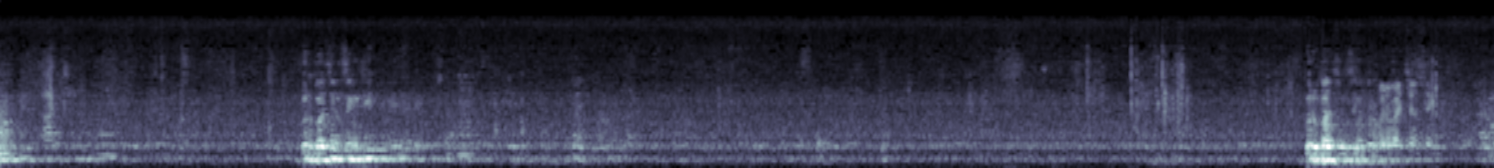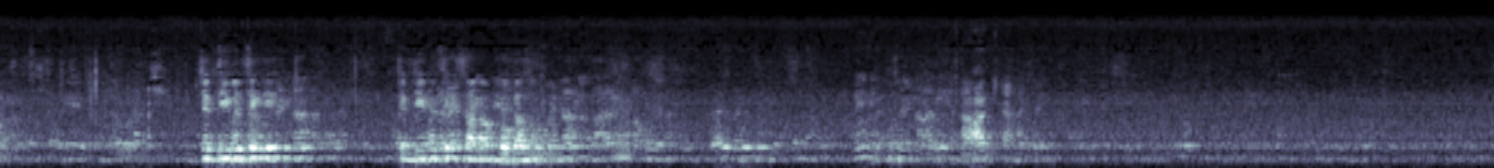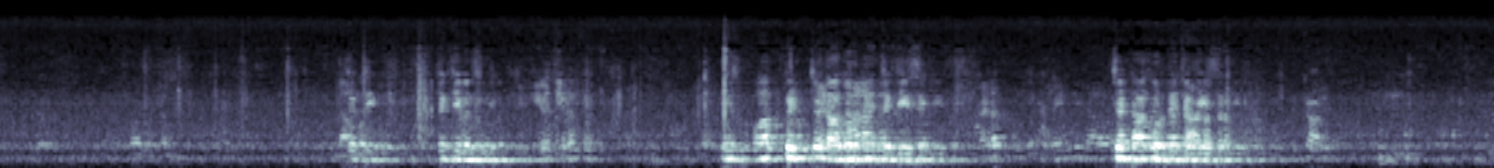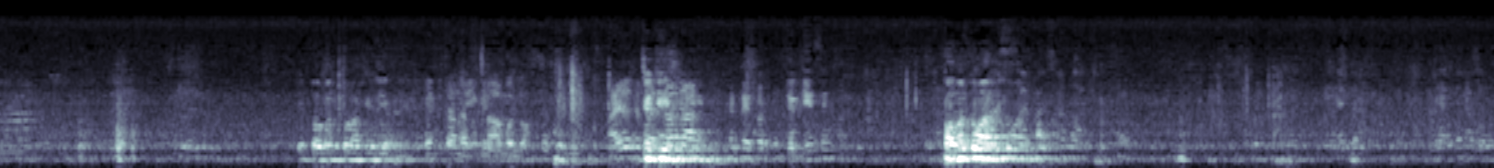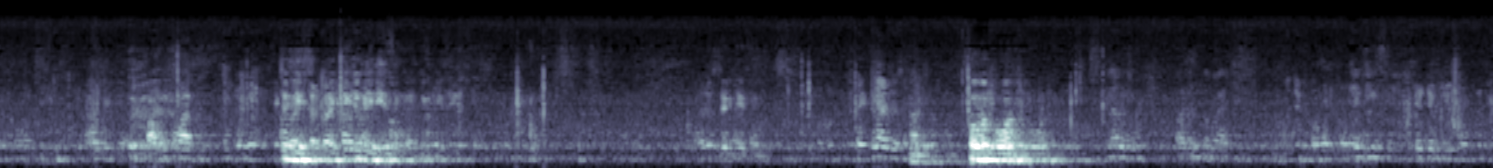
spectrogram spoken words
ਗੁਰਬਚਨ ਸਿੰਘ ਜੀ ਗੁਰਬਚਨ ਸਿੰਘ ਗੁਰਬਚਨ ਸਿੰਘ ਜਗਜੀਵਨ ਸਿੰਘ ਜੀ ਜਗਜੀਵਨ ਸਿੰਘ ਸਾਨਾ ਗੋਗਾ ਸਿੰਘ ਜਗਜੀਵ- ਜਗਜੀਵਨ ਸਿੰਘ ਜੀ ਇਸ ਤੋਂ ਬਾਅਦ ਪਿੰਡ ਝੰਡਾ ਗੁਰਦੇ ਜਗਜੀਤ ਸਿੰਘ ਜੀ ਝੰਡਾ ਗੁਰਦੇ ਜਗਜੀਤ ਸਿੰਘ ਜੀ ਇਹ ਪਵਨ ਕੁਮਾਰ ਜੀ ਦੀ ਹੈ ਪਿੰਡ ਦਾ ਨਾਮ- ਨਾਮ ਬੋਲੋ ਆਇਓ ਜਗਜੀਤ ਸਰਪੰਚ ਸਿੰਘ। ਸਾਹਿਬ ਨਾਲ ਪੇਪਰ ਤੇ ਜਗਜੀਤ ਸਿੰਘ ਪਵਨ ਕੁਮਾਰ ਜੀ ਪਵਨ ਕੁਮਾਰ ਜਗਜੀਤ ਸਿੰਘ ਜਗਜੀਤ ਸਿੰਘ ਜਗਜੀਤ ਸਿੰਘ ਇੱਥੇ ਆ ਜਾਓ ਸਰ। ਹਾਂਜੀ ਪਵਨ ਕੁਮਾਰ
